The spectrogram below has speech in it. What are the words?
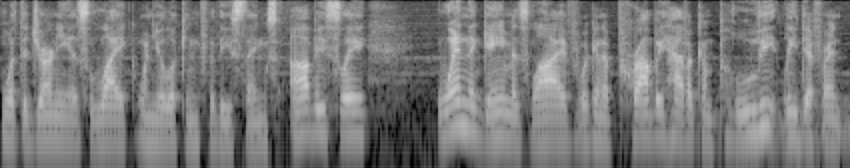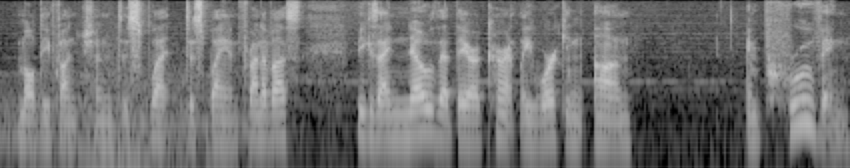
what the journey is like when you're looking for these things. Obviously, when the game is live, we're going to probably have a completely different multifunction display, display in front of us because I know that they are currently working on improving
